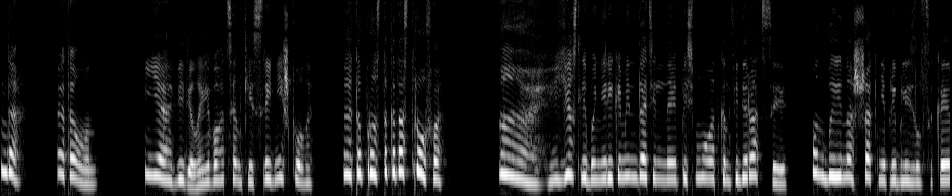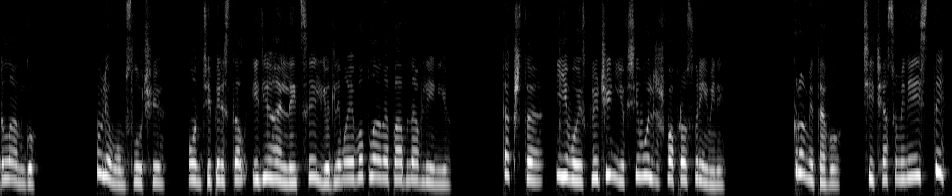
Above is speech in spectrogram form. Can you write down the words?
«Да, это он. Я видела его оценки из средней школы. Это просто катастрофа!» Ай, если бы не рекомендательное письмо от конфедерации, он бы и на шаг не приблизился к Эрлангу. В любом случае, он теперь стал идеальной целью для моего плана по обновлению. Так что его исключение всего лишь вопрос времени. Кроме того, сейчас у меня есть ты.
